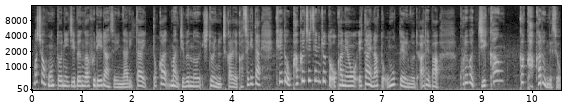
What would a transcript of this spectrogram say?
もし本当に自分がフリーランスになりたいとか、まあ、自分の一人の力で稼ぎたいけど確実にちょっとお金を得たいなと思っているのであればこれは時間がかかるんですよ。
